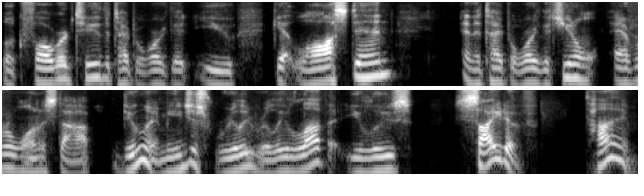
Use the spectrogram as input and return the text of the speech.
look forward to, the type of work that you get lost in, and the type of work that you don't ever want to stop doing. I mean, you just really, really love it. You lose sight of time.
